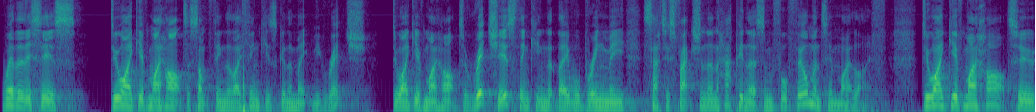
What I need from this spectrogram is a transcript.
Whether this is, do I give my heart to something that I think is going to make me rich? Do I give my heart to riches, thinking that they will bring me satisfaction and happiness and fulfillment in my life? Do I give my heart to,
